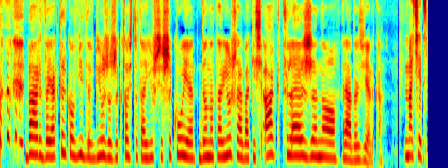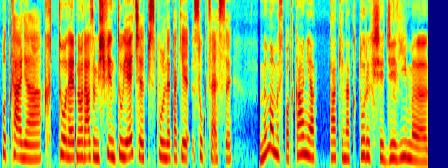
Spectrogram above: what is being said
bardzo. Jak tylko widzę w biurze, że ktoś tutaj już się szykuje do notariusza albo jakiś akt leży, no radość wielka. Macie spotkania, które no, razem świętujecie, wspólne takie sukcesy. My mamy spotkania takie, na których się dzielimy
